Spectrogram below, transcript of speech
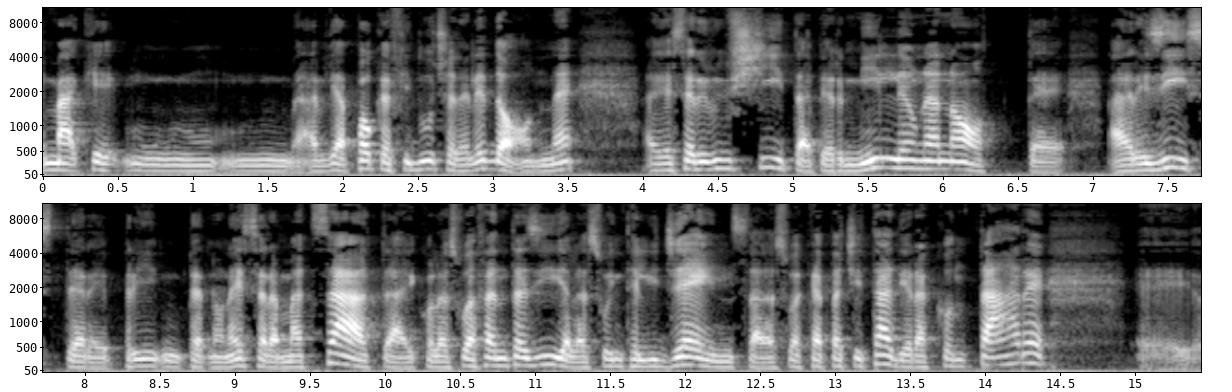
ma che mh, aveva poca fiducia nelle donne, essere riuscita per mille e una notte a resistere per non essere ammazzata e con la sua fantasia, la sua intelligenza, la sua capacità di raccontare, eh,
